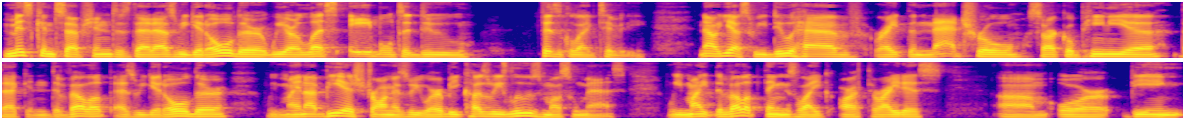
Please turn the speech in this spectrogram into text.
misconceptions is that as we get older, we are less able to do physical activity. Now, yes, we do have, right, the natural sarcopenia that can develop as we get older. We might not be as strong as we were because we lose muscle mass. We might develop things like arthritis um, or being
